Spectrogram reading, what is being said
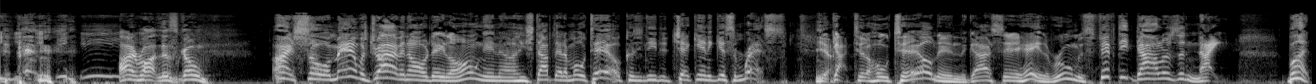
The- All right, Rock, let's go. All right, so a man was driving all day long and uh, he stopped at a motel because he needed to check in and get some rest. Yeah. Got to the hotel and the guy said, hey, the room is $50 a night, but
